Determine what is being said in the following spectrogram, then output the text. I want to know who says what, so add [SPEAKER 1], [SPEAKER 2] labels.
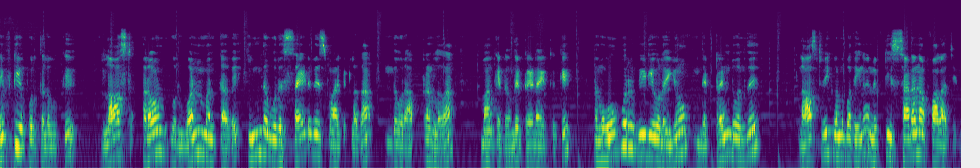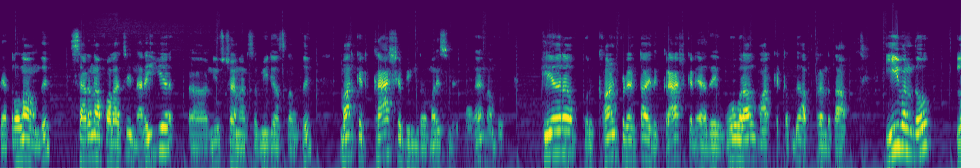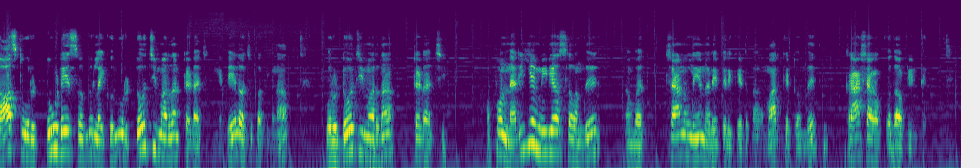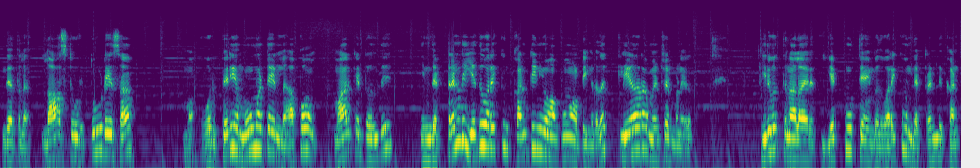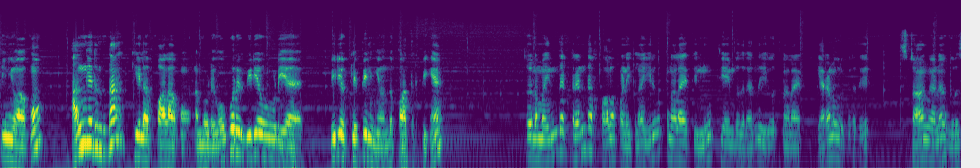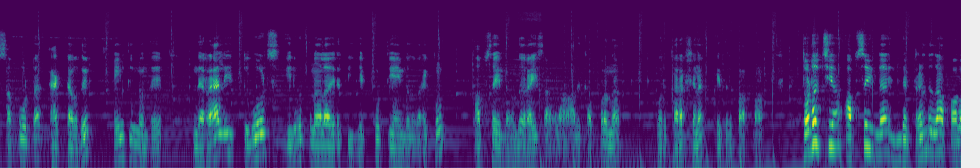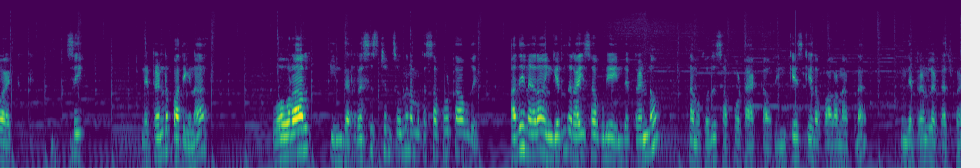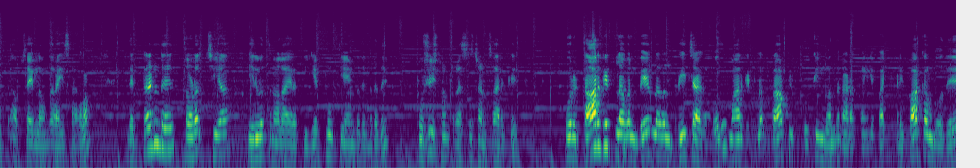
[SPEAKER 1] நிஃப்டியை பொறுத்தளவுக்கு last around ஒரு ஒன் மந்த்தாகவே இந்த ஒரு சைடுவேஸ் மார்க்கெட்டில் தான் இந்த ஒரு அப் ட்ரெண்டில் தான் மார்க்கெட் வந்து ட்ரேட் ஆகிட்டு இருக்கு நம்ம ஒவ்வொரு வீடியோலையும் இந்த ட்ரெண்ட் வந்து லாஸ்ட் வீக் வந்து பார்த்தீங்கன்னா நிஃப்டி சடனாக ஃபால் ஆச்சு. இந்த இடத்துலலாம் வந்து சடனாக ஃபால் ஆச்சு. நிறைய நியூஸ் சேனல்ஸ் மீடியாஸில் வந்து மார்க்கெட் கிராஷ் அப்படிங்கிற மாதிரி சொல்லியிருந்தாங்க. நம்ம கிளியராக ஒரு கான்ஃபிடெண்ட்டாக இது கிராஷ் கிடையாது. ஓவரால் மார்க்கெட் வந்து அப் ட்ரெண்ட் தான். ஈவன் தோ லாஸ்ட் ஒரு டூ டேஸ் வந்து லைக் வந்து ஒரு டோஜி மாதிரி தான் ட்ரேட் ஆச்சு. நீங்கள் டேல வச்சு பார்த்தீங்கன்னா ஒரு டோஜி மாதிரி தான் ட்ரேட் ஆச்சு. அப்போ நிறைய மீடியாஸில் வந்து நம்ம சேனல்லையும் நிறைய பேர் கேட்டிருந்தாங்க மார்க்கெட் வந்து கிராஷ் ஆக போதா அப்படின்ட்டு. இந்த இடத்துல லாஸ்ட் ஒரு டூ டேஸாக ஒரு பெரிய மூமெண்ட்டே இல்லை. அப்போ மார்க்கெட் வந்து இந்த ட்ரெண்ட் எது வரைக்கும் கண்டினியூ ஆகும் அப்படிங்கிறத கிளியராக மென்ஷன் பண்ணிடுது இருபத்தி நாலாயிரத்தி எட்நூற்றி ஐம்பது வரைக்கும் இந்த ட்ரெண்டு கண்டினியூ ஆகும். அங்கிருந்து தான் கீழே ஃபால் ஆகும். நம்மளுடைய ஒவ்வொரு வீடியோவுடைய வீடியோ கிளிப்பையும் நீங்கள் வந்து பார்த்துருப்பீங்க. ஸோ நம்ம இந்த ட்ரெண்டை ஃபாலோ பண்ணிக்கலாம். இருபத்தி நாலாயிரத்தி நூற்றி ஐம்பதுலேருந்து இருபத்தி நாலாயிரத்தி இரநூறுங்கிறது ஸ்ட்ராங்கான ஒரு சப்போர்ட்டாக ஆக்ட் ஆகுது. மெயின் திங் வந்து இந்த ரேலி டுவோர்ட்ஸ் இருபத்தி நாலாயிரத்தி எட்நூற்றி ஐம்பது வரைக்கும் அப் சைடில் வந்து ரைஸ் ஆகலாம். அதுக்கப்புறம் தான் ஒரு கரெக்ஷனை எதிர்பார்க்கலாம். தொடர்ச்சியாக அப் சைடில் இந்த ட்ரெண்டு தான் ஃபாலோ ஆகிட்டு இருக்கு. சரி இந்த ட்ரெண்டு பார்த்தீங்கன்னா ஓவரால் இந்த ரெசிஸ்டன்ஸ் வந்து நமக்கு சப்போர்ட் ஆகுது. அதே நேரம் இங்கேருந்து ரைஸ் ஆகக்கூடிய இந்த ட்ரெண்டும் நமக்கு வந்து சப்போர்ட் ஆக்ட் ஆகுது. இன்கேஸ் கீழே ஃபாலோனா கூட இந்த ட்ரெண்டில் டச் பண்ணிட்டு அப் சைடில் வந்து ரைஸ் ஆகலாம். இந்த ட்ரெண்டு தொடர்ச்சியாக இருபத்தி நாலாயிரத்தி எட்நூற்றி ஐம்பதுங்கிறது பொசிஷனல் ரெசிஸ்டன்ஸாக இருக்குது ஒரு target level wave level reach ஆகும்போது மார்க்கெட்டில் ப்ராஃபிட் புக்கிங் வந்து நடக்கும். இங்கே அப்படி பார்க்கும்போது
